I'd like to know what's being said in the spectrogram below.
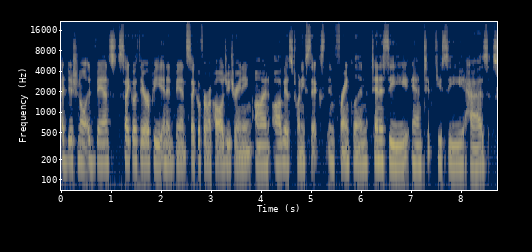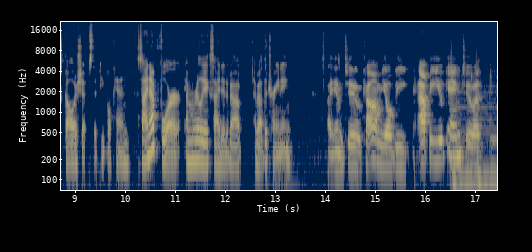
additional advanced psychotherapy and advanced psychopharmacology training on August 26th in Franklin, Tennessee. And TIPQC has scholarships that people can sign up for. I'm really excited about about the training. I am too. Come, you'll be happy you came to it.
